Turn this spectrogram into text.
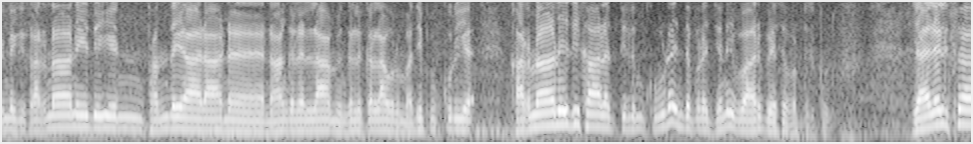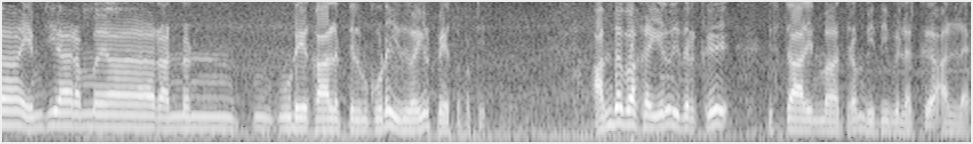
இன்றைக்கி கருணாநிதியின் தந்தையாரான நாங்கள் எல்லாம் எங்களுக்கெல்லாம் ஒரு மதிப்புக்குரிய கருணாநிதி காலத்திலும் கூட இந்த பிரச்சனை இவ்வாறு பேசப்பட்டிருக்கும் ஜெயலலிதா எம்ஜிஆர் அம்மையார் அண்ணன் உடைய காலத்திலும் கூட இதுவரையில் பேசப்பட்டிருக்கிறது. அந்த வகையில் இதற்கு ஸ்டாலின் மாத்திரம் விதிவிலக்கு அல்ல.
